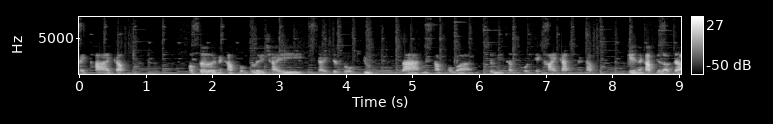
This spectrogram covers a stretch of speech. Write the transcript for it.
คล้ายๆกับเคาน์เตอร์นะครับ ผมก็เลยใช้ใช้เจ้าตัว Cube สร้างนะครับ เพราะว่าจะมีสัดส่วนคล้ายๆกันนะครับโอเคนะครับ เดี๋ยวเราจะ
